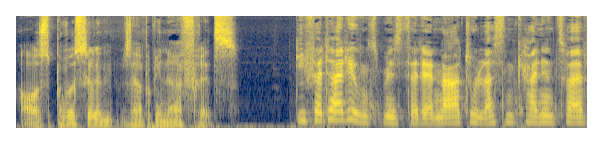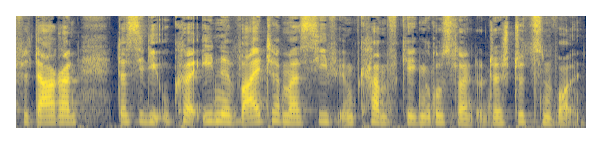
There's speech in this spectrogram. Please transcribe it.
Aus Brüssel Sabrina Fritz. Die Verteidigungsminister der NATO lassen keinen Zweifel daran, dass sie die Ukraine weiter massiv im Kampf gegen Russland unterstützen wollen.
